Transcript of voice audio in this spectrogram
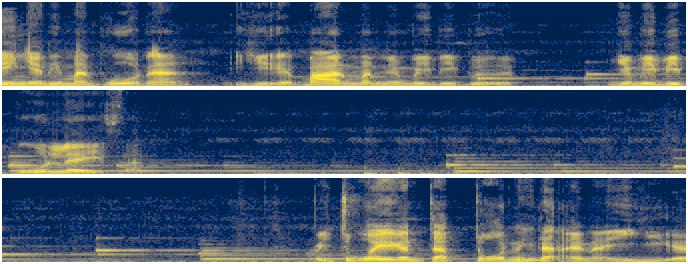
จริงอย่างที่มันพูดนะไอ้เฮียบ้านมันยังไม่มีปืนยังไม่มีปูนเลยสัสไปช่วยกันจับโจรให้ได้นะไอ้เฮีย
